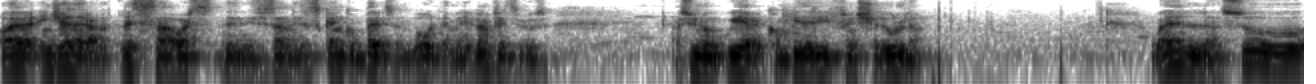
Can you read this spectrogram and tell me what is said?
However, in general, less hours than the sun is sky in comparison, but the American festivals, as you know, we have a completely different schedule. Well, so,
